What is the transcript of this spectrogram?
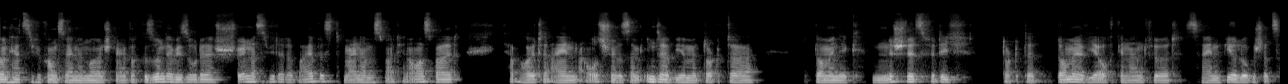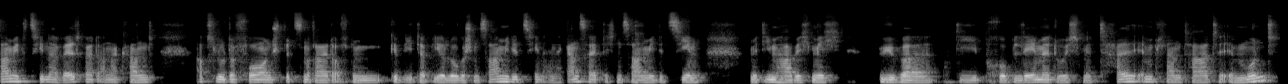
Hallo und herzlich willkommen zu einer neuen Schnell einfach gesund Episode. Schön, dass du wieder dabei bist. Mein Name ist Martin Auswald. Ich habe heute einen Ausschnitt aus einem Interview mit Dr. Dominik Nischwitz für dich. Dr. Dommel, wie er auch genannt wird, ist ein biologischer Zahnmediziner, weltweit anerkannt, absoluter Vor- und Spitzenreiter auf dem Gebiet der biologischen Zahnmedizin, einer ganzheitlichen Zahnmedizin. Mit ihm habe ich mich über die Probleme durch Metallimplantate im Mund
